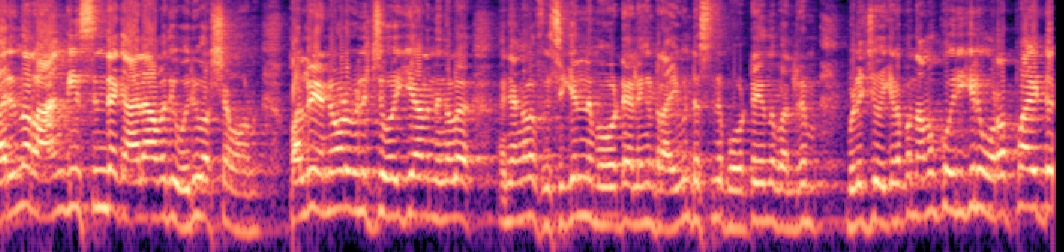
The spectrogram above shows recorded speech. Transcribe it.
വരുന്ന റാങ്ക് ലിസ്റ്റിന്റെ കാലാവധി ഒരു വർഷമാണ്. പലരും എന്നോട് വിളിച്ച് ചോദിക്കുകയാണ് നിങ്ങൾ ഞങ്ങൾ ഫിസിക്കലിന് പോകട്ടെ അല്ലെങ്കിൽ ഡ്രൈവിംഗ് ടെസ്റ്റിന് പോകട്ടെ എന്ന് പലരും വിളിച്ച് ചോദിക്കണം അപ്പോൾ നമുക്ക് ഒരിക്കലും ഉറപ്പായിട്ട്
